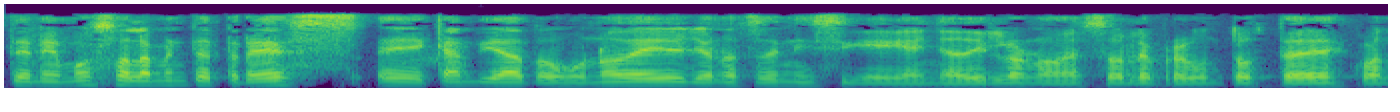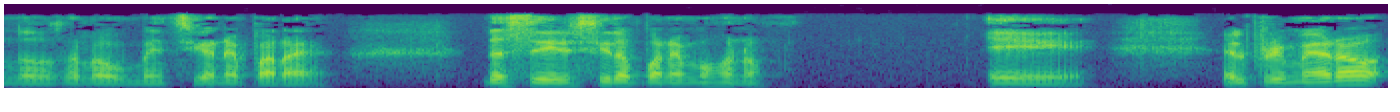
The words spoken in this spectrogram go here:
tenemos solamente tres eh, candidatos. Uno de ellos yo no sé ni si añadirlo o no, eso le pregunto a ustedes cuando se lo mencione para decidir si lo ponemos o no. Eh, el primero,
